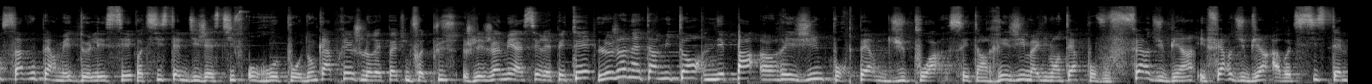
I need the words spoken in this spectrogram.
Ça vous permet de laisser votre système digestif au repos. Donc après, je le répète une fois de plus, je l'ai jamais assez répété, le jeûne intermittent n'est pas un régime pour perdre du poids, c'est un régime alimentaire pour vous faire du bien et faire du bien à votre système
